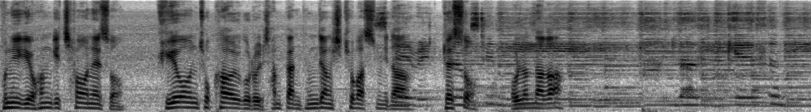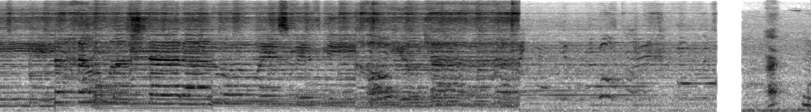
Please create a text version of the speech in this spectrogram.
분위기 환기 차원에서 귀여운 조카 얼굴을 잠깐 등장시켜봤습니다. 됐어, 얼른 나가. No.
